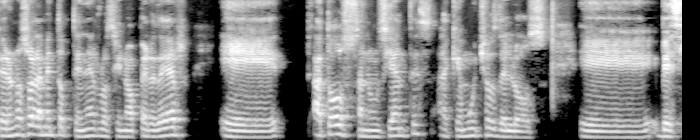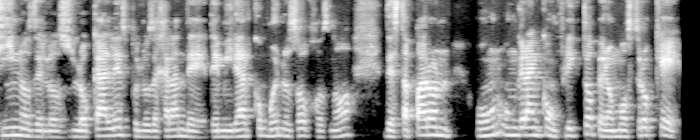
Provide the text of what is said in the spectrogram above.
pero no solamente obtenerlo, sino a perder eh, a todos sus anunciantes a que muchos de los eh, vecinos de los locales pues los dejaran de, mirar con buenos ojos, ¿no? Destaparon un, gran conflicto, pero mostró que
